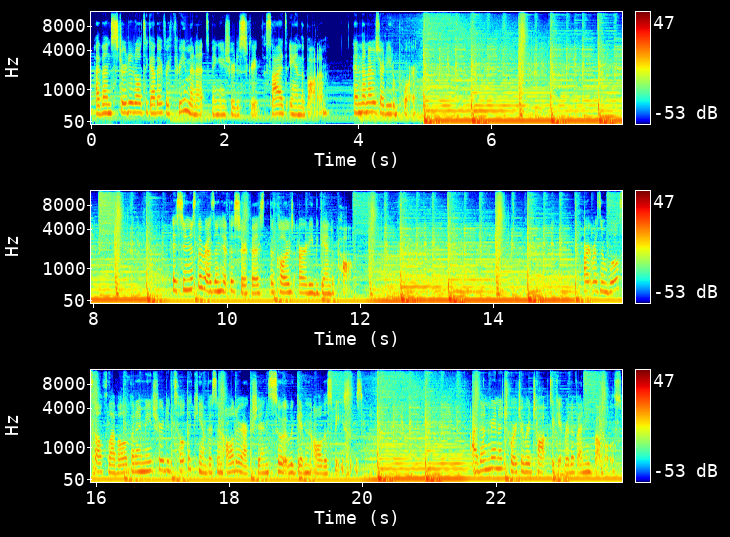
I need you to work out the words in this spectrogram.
I then stirred it all together for three minutes, making sure to scrape the sides and the bottom. And then I was ready to pour. As soon as the resin hit the surface, the colors already began to pop. Art resin will self-level, but I made sure to tilt the canvas in all directions so it would get in all the spaces. I then ran a torch over top to get rid of any bubbles.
